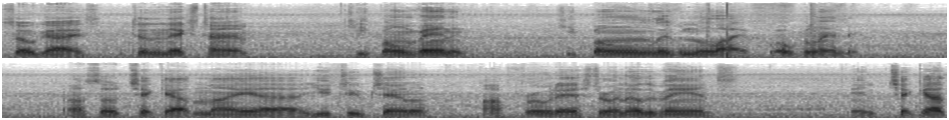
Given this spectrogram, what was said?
So, guys, until the next time, keep on vanning, keep on living the life, overlanding. Also, check out my uh, YouTube channel, Off Road Astro and Other Vans. And check out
